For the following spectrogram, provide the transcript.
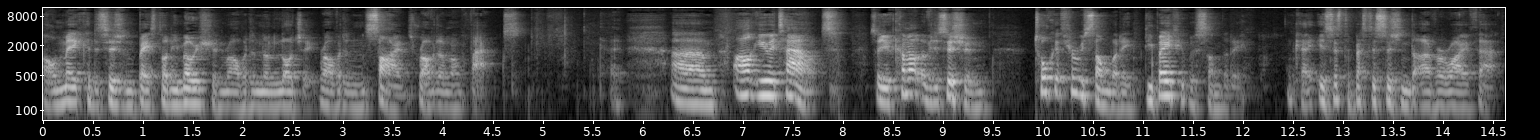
I'll make a decision based on emotion rather than on logic, rather than science, rather than on facts. Okay. Um, argue it out. So you come up with a decision, talk it through with somebody, debate it with somebody. Okay, is this the best decision that I've arrived at?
